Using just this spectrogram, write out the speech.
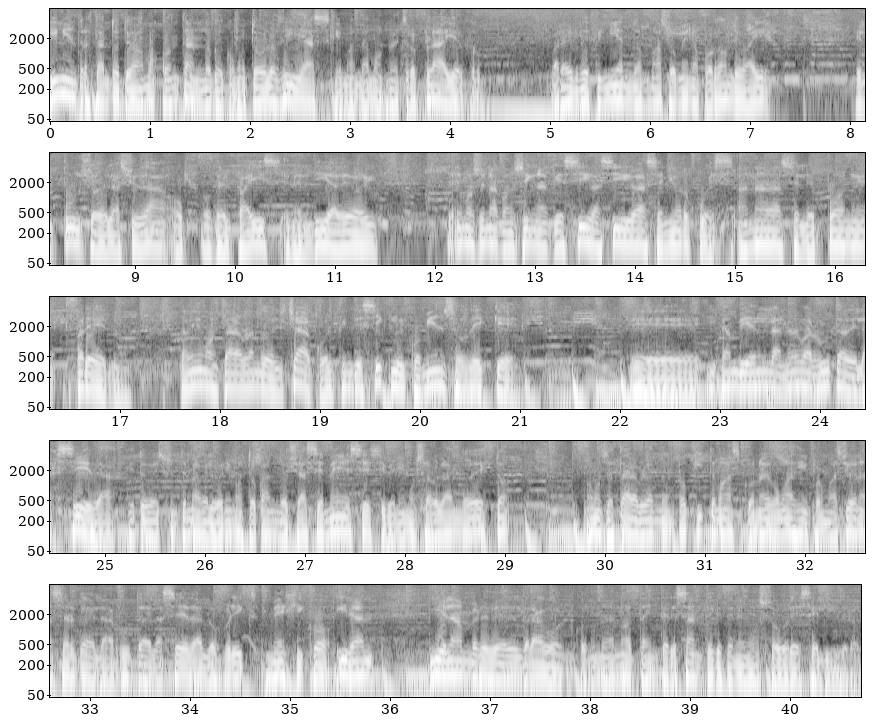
Y mientras tanto te vamos contando que como todos los días que mandamos nuestro flyer para ir definiendo más o menos por dónde va a ir el pulso de la ciudad o del país en el día de hoy, tenemos una consigna que siga, siga, señor juez. A nada se le pone freno. También vamos a estar hablando del Chaco, el fin de ciclo y comienzo de qué. Eh, y también la nueva ruta de la seda, que esto es un tema que lo venimos tocando ya hace meses y venimos hablando de esto. Vamos a estar hablando un poquito más con algo más de información acerca de la ruta de la seda, los BRICS, México, Irán y el hambre del dragón, con una nota interesante que tenemos sobre ese libro.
